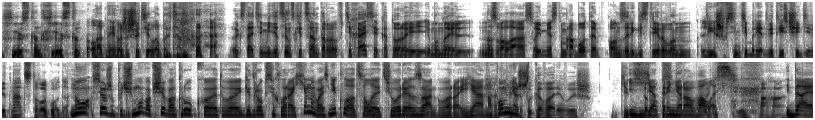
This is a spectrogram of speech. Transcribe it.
Хьюстон, Хьюстон. Ладно, я уже шутил об этом. Кстати, медицинский центр в Техасе, который Эммануэль назвала своим местом работы, он зарегистрирован лишь в сентябре 2019 года. Но все же, почему вообще вокруг этого гидроксихлорохина возникла целая теория заговора? Я напомню, как ты это выговариваешь? Я тренировалась. Ага. И да,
